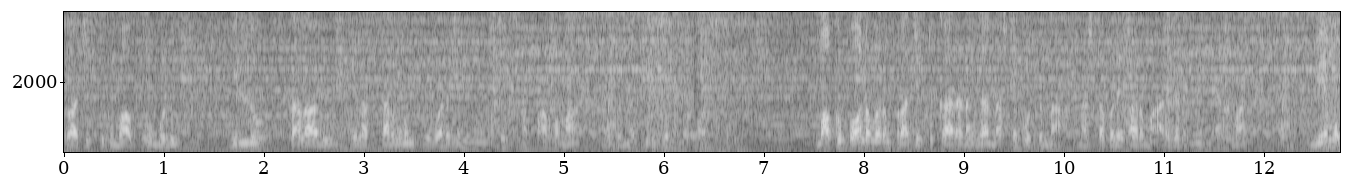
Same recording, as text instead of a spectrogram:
ప్రాజెక్టుకు మా భూములు ఇల్లు స్థలాలు ఇలా సర్వం ఇవ్వడమే మేము చేసిన పాపమా? అంటున్న గిరిజన నిర్వాసితులు. మాకు పోలవరం ప్రాజెక్టు కారణంగా నష్టపోతున్న నష్టపరిహారం అడగడమే నేరమా? మేము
